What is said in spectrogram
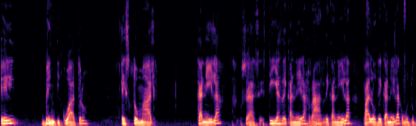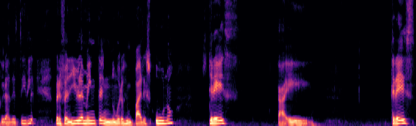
el 24 es tomar canela, o sea, estillas de canela, rajas de canela, palos de canela, como tú quieras decirle, preferiblemente en números impares 1, 3, 3,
